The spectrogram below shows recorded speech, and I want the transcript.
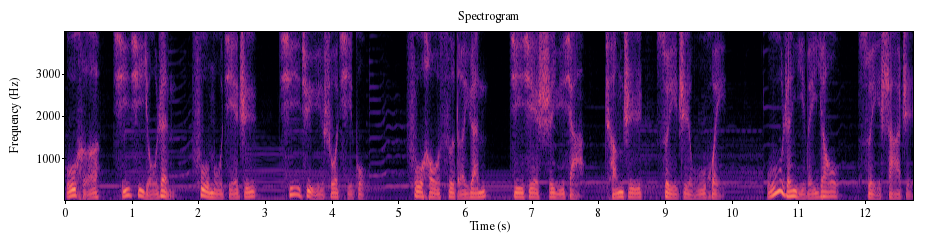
吾何其妻有任，父母节之，妻具说其故。父后思得鸢，积歇十余下，成之，遂至无会。无人以为妖，遂杀之。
